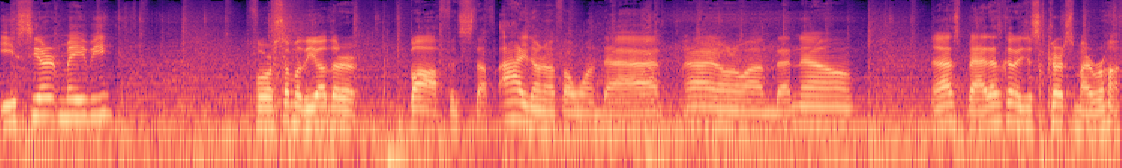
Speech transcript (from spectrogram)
easier, maybe for some of the other buff and stuff. I don't know if I want that. I don't want that. No, that's bad. That's gonna just curse my run.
